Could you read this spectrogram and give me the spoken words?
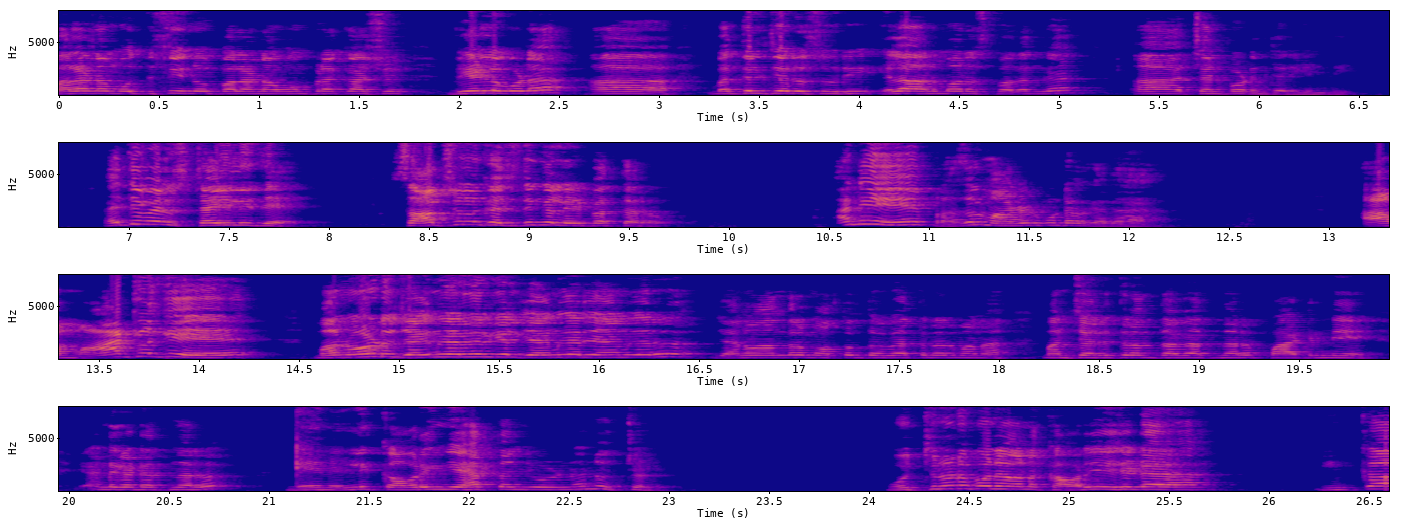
పలానా ముద్దుసీను పలానా ఓంప్రకాష్ వీళ్ళు కూడా ఆ, బద్దెల సూరి ఇలా అనుమానాస్పదంగా చనిపోవడం జరిగింది. అయితే వీళ్ళ స్టైల్ ఇదే. సాక్షులను ఖచ్చితంగా లేపేస్తారు. అని ప్రజలు మాట్లాడుకుంటారు కదా. ఆ మాటలకి మనోడు జగన్ గారి దగ్గరికి వెళ్ళి జగన్ గారు జగన్ గారు జనం అందరూ మొత్తం తవ్వేస్తున్నారు మన మన చరిత్రను తవ్వేస్తున్నారు పార్టీని ఎండగట్టేస్తున్నారు. నేను వెళ్ళి కవరింగ్ చేస్తాను చూడండి అని వచ్చాడు. వచ్చినాడు పోనీ ఏమన్నా కవర్ చేసాడా? ఇంకా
